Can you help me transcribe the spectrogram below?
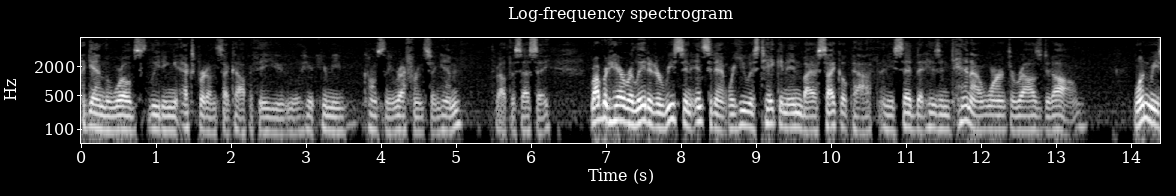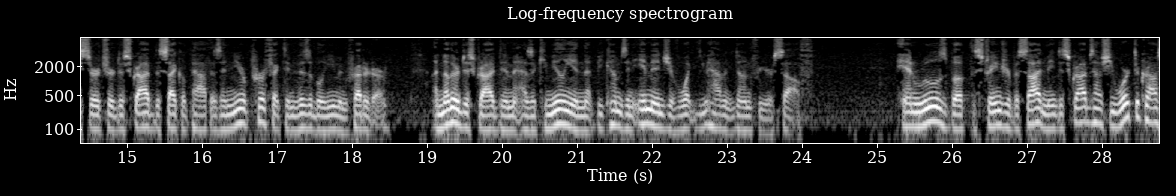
again, the world's leading expert on psychopathy, you will hear, hear me constantly referencing him throughout this essay. Robert Hare related a recent incident where he was taken in by a psychopath and he said that his antennae weren't aroused at all. One researcher described the psychopath as a near perfect invisible human predator. Another described him as a chameleon that becomes an image of what you haven't done for yourself. Ann Rule's book, The Stranger Beside Me, describes how she worked across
